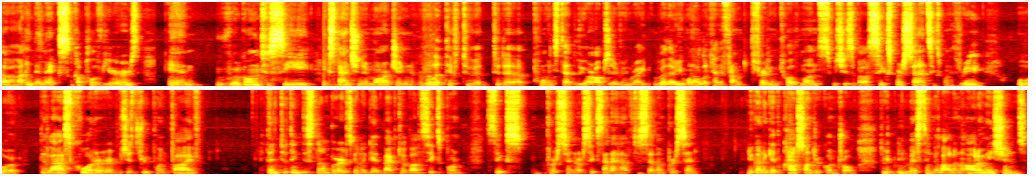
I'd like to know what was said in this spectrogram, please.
uh, in the next couple of years, and we're going to see expansion in margin relative to it, to the points that we are observing right. Whether you want to look at it from trailing 12 months, which is about 6%, 6.3, or the last quarter, which is 3.5, I tend to think this number is going to get back to about 6.6% or 6.5 to 7%. You're going to get costs under control. They're investing a lot in automations.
